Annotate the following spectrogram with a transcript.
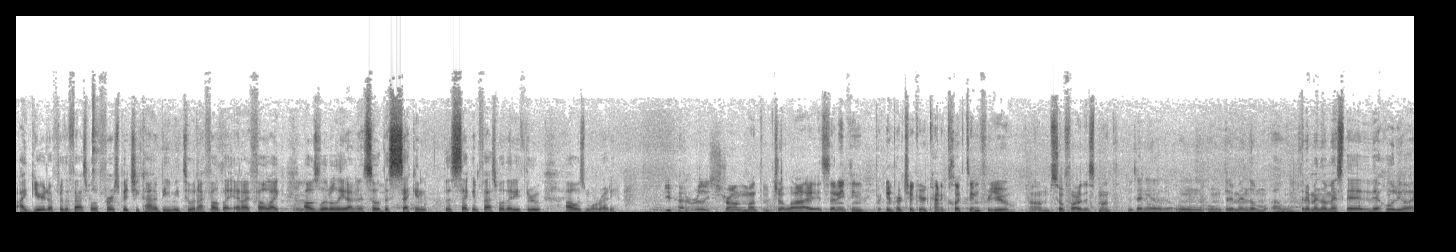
I geared up for the fastball. The first pitch he kind of beat me to, and I felt like and I felt like I was a little late on it. So the second the second fastball that he threw, I was more ready. You've had a really strong month of July. Is anything in particular kind of clicked in for you um, so far this month? Tenido un, un, tremendo, un tremendo mes de, de julio.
